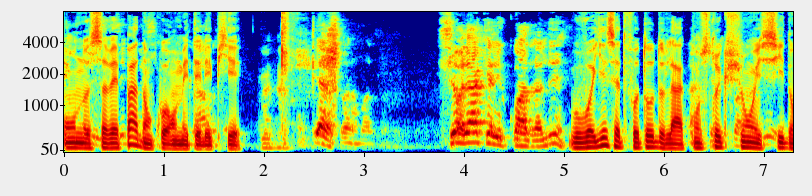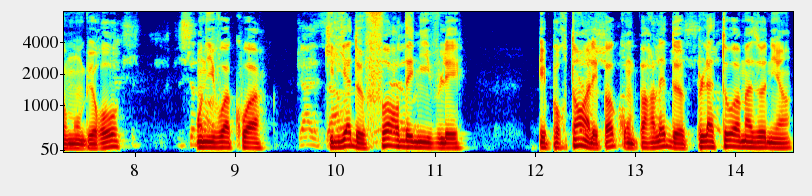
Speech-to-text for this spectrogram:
on ne savait pas dans quoi on mettait les pieds. Vous voyez cette photo de la construction ici dans mon bureau? On y voit quoi? Qu'il y a de forts dénivelés. Et pourtant, à l'époque, on parlait de plateau amazonien.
